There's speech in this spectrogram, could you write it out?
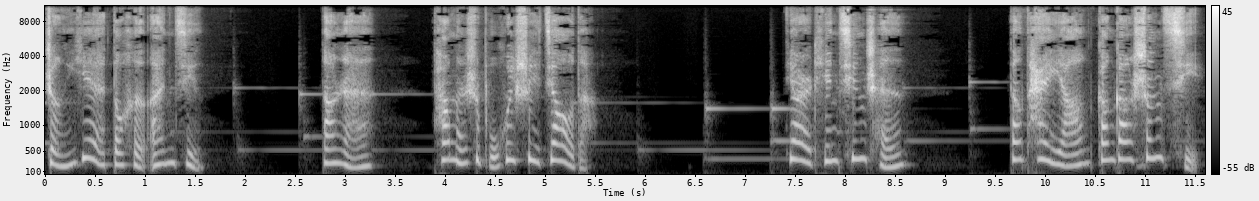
整夜都很安静。当然，他们是不会睡觉的。第二天清晨，当太阳刚刚升起，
